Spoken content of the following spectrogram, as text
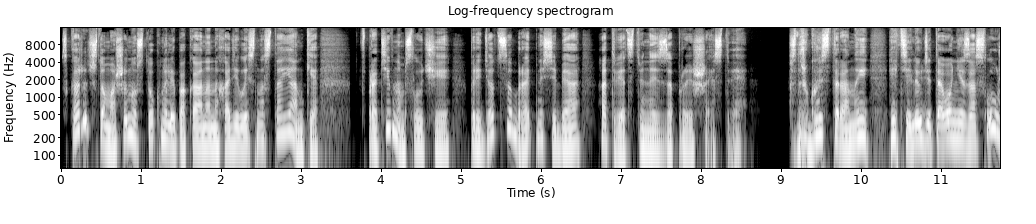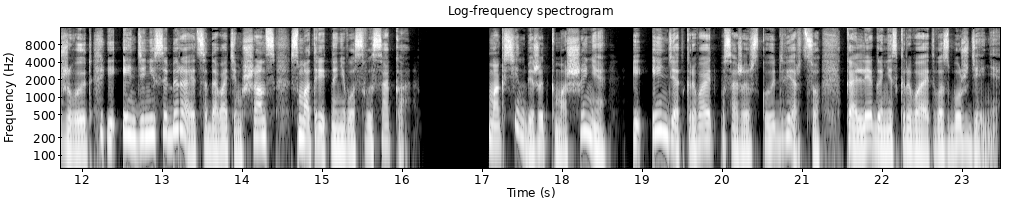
Скажет, что машину стукнули, пока она находилась на стоянке. В противном случае придется брать на себя ответственность за происшествие. С другой стороны, эти люди того не заслуживают, и Энди не собирается давать им шанс смотреть на него свысока. Максин бежит к машине, и Энди открывает пассажирскую дверцу. Коллега не скрывает возбуждения.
